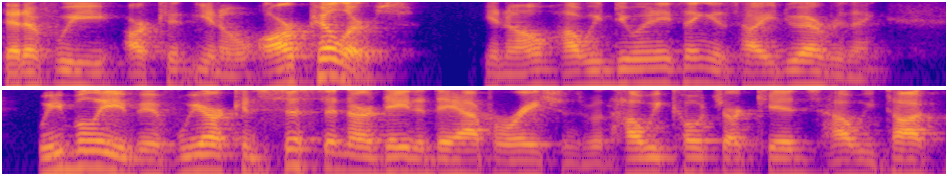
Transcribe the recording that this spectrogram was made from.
that if we are, you know, our pillars, you know, how we do anything is how you do everything. We believe if we are consistent in our day to day operations with how we coach our kids, how we talk,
